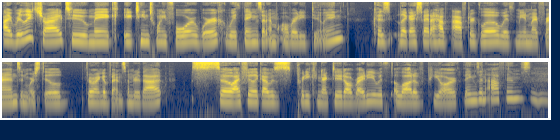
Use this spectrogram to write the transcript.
I really try to make 1824 work with things that I'm already doing. Because, like I said, I have Afterglo with me and my friends, and we're still throwing events under that so I feel like I was pretty connected already with a lot of PR things in Athens. Mm-hmm.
